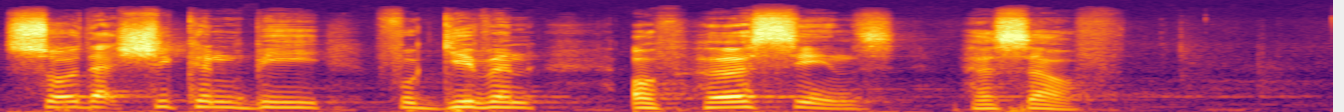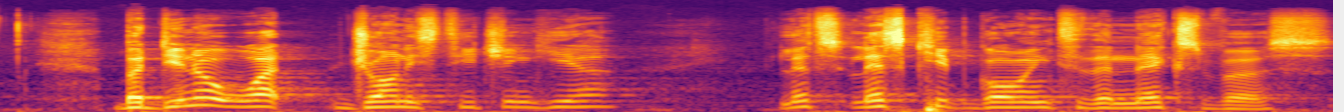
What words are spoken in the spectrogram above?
so that she can be forgiven of her sins herself. But do you know what John is teaching here? Let's, let's keep going to the next verse.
